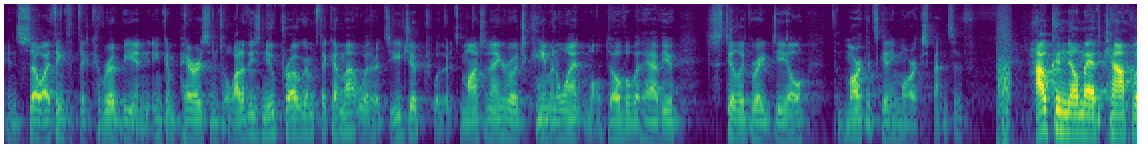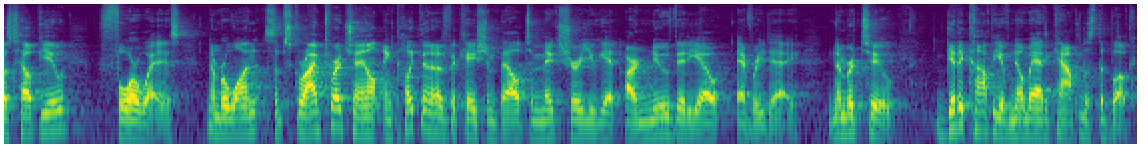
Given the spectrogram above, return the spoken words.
And so I think that the Caribbean, in comparison to a lot of these new programs that come out, whether it's Egypt, whether it's Montenegro, which came and went, Moldova, what have you, still a great deal. The market's getting more expensive. How can Nomad Capitalist help you? Four ways. Number one, subscribe to our channel and click the notification bell to make sure you get our new video every day. Number two, get a copy of Nomad Capitalist, the book.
